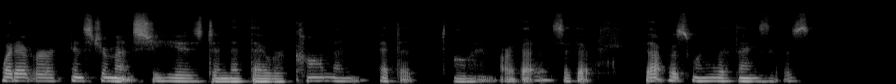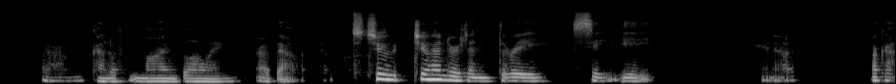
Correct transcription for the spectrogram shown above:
whatever instruments she used and that they were common at the time or that, so that, that was one of the things that was kind of mind blowing about two, two hundred and three CE. You know, okay.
